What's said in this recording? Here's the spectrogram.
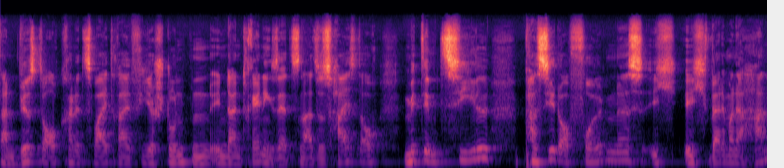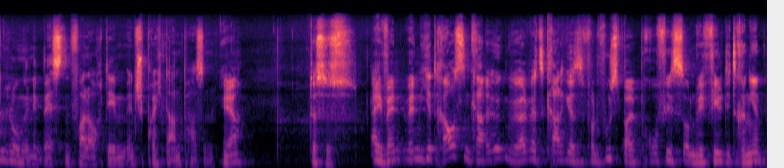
dann wirst du auch keine zwei, drei, vier Stunden in dein Training setzen. Also das heißt auch, mit dem Ziel passiert auch Folgendes, ich, ich werde meine Handlungen im besten Fall auch dementsprechend anpassen. Ja, das ist. Ey, wenn, wenn hier draußen gerade irgendwie, weil wir jetzt gerade von Fußballprofis und wie viel die trainieren,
